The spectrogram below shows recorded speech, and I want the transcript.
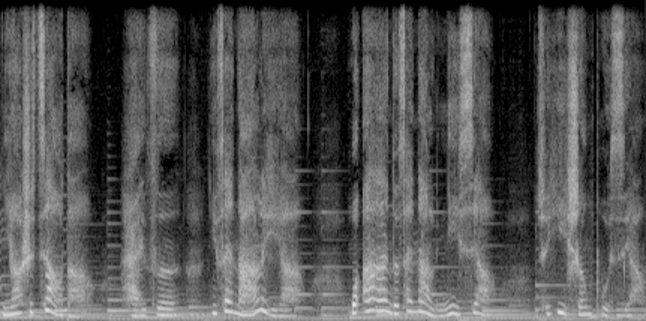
你要是叫道：“孩子，你在哪里呀？”我暗暗的在那里逆笑，却一声不响。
